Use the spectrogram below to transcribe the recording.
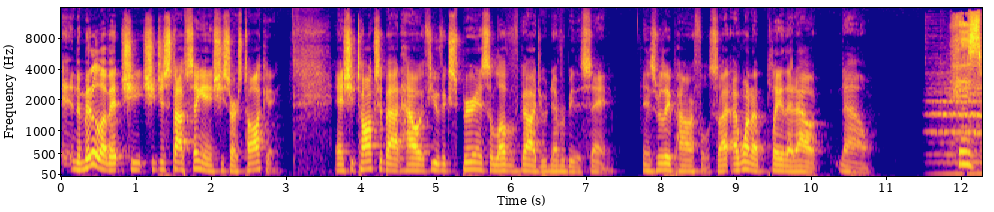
in the middle of it, she she just stops singing and she starts talking, and she talks about how if you've experienced the love of God, you would never be the same. And it's really powerful. So I, I want to play that out now. His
